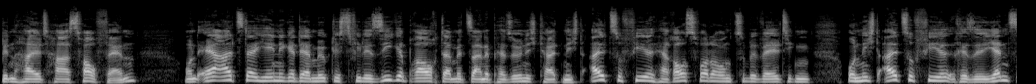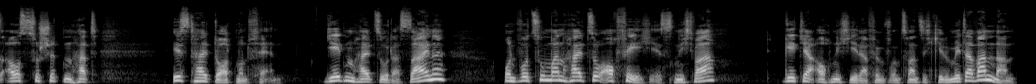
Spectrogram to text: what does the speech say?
bin halt HSV-Fan und er als derjenige, der möglichst viele Siege braucht, damit seine Persönlichkeit nicht allzu viel Herausforderung zu bewältigen und nicht allzu viel Resilienz auszuschütten hat, ist halt Dortmund-Fan. Jedem halt so das Seine und wozu man halt so auch fähig ist, nicht wahr? Geht ja auch nicht jeder 25 Kilometer wandern.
